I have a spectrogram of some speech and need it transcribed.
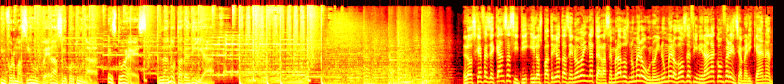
Información veraz y oportuna. Esto es La Nota del Día. Los jefes de Kansas City y los Patriotas de Nueva Inglaterra, sembrados número uno y número dos, definirán la conferencia americana.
